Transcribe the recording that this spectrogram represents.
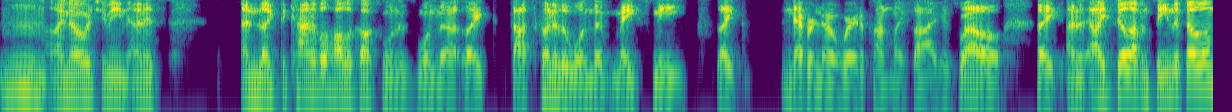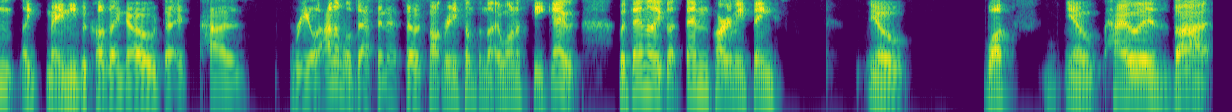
Mm, I know what you mean. And it's and like the Cannibal Holocaust one is one that like that's kind of the one that makes me like never know where to plant my flag as well. Like and I still haven't seen the film, like mainly because I know that it has real animal death in it. So it's not really something that I want to seek out. But then I got then part of me thinks, you know, what's you know, how is that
